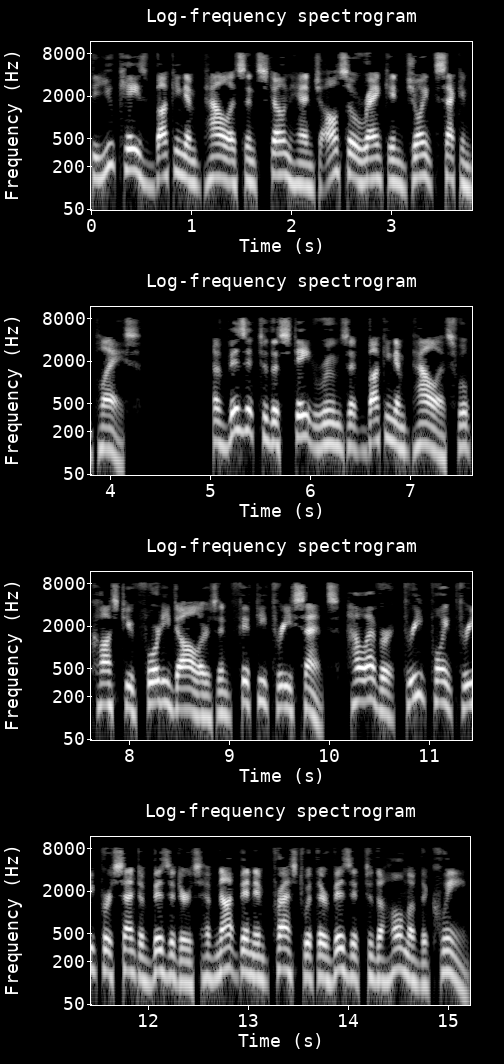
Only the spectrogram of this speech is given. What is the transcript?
The UK's Buckingham Palace and Stonehenge also rank in joint second place. A visit to the state rooms at Buckingham Palace will cost you $40.53. However, 3.3% of visitors have not been impressed with their visit to the home of the Queen.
